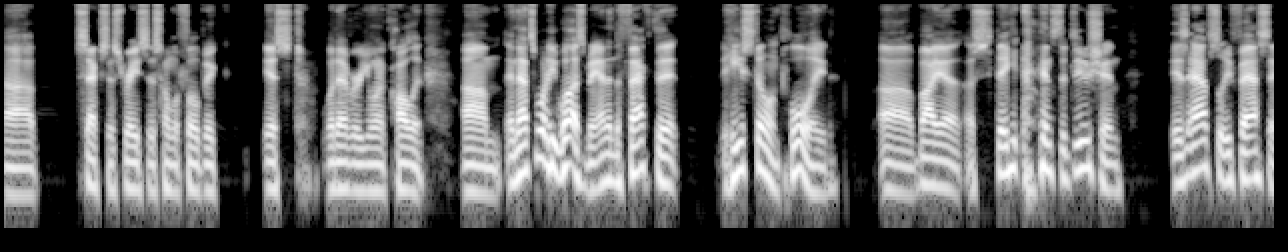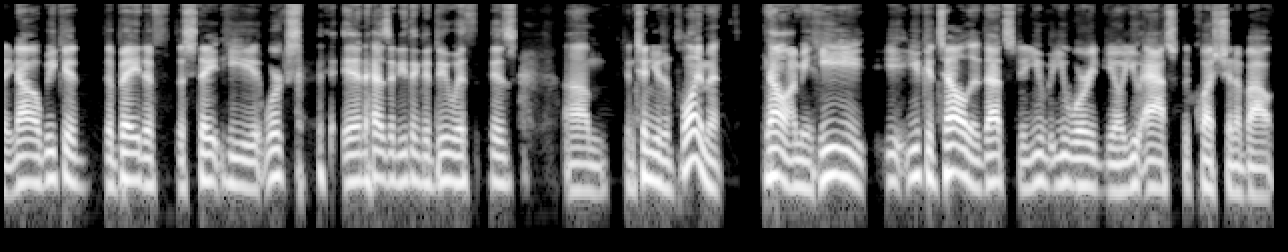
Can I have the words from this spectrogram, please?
uh, sexist, racist, homophobic, ist, whatever you want to call it. Um, and that's what he was, man. And the fact that he's still employed uh, by a, a state institution is absolutely fascinating. Now we could debate if the state he works in has anything to do with his um, continued employment. No, I mean he you, you could tell that that's you you worried you know you asked the question about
